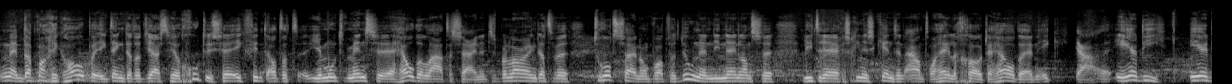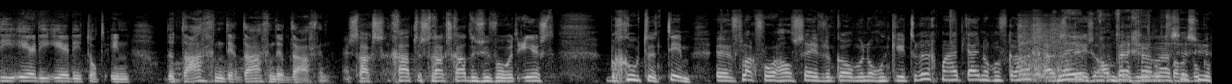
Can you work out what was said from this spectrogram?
Nee, dat mag ik hopen. Ik denk dat het juist heel goed is. Hè. Ik vind altijd, je moet mensen helder laten zijn. Het is belangrijk dat we trots zijn op wat we doen. En die Nederlandse literaire geschiedenis kent een aantal hele grote helden. En ik ja, eer die, eer die, eer die, eer die tot in de dagen der dagen der dagen. En straks gaat, straks gaat dus u voor het eerst begroeten. Tim, uh, vlak voor half zeven dan komen we nog een keer terug. Maar heb jij nog een vraag uit nee, deze andere wij gaan, na zes uur,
